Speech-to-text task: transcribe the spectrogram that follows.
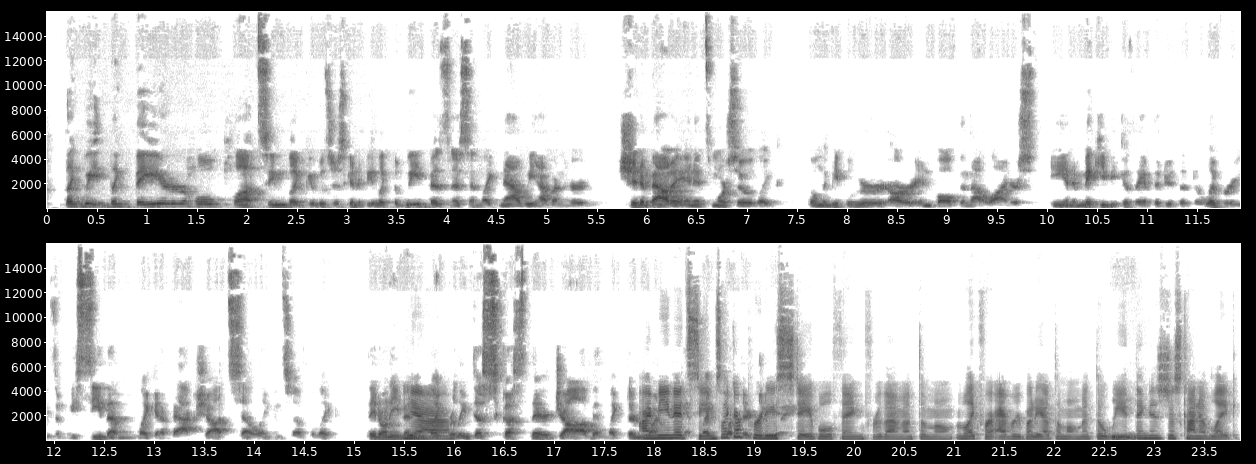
like we like their whole plot seemed like it was just going to be like the weed business and like now we haven't heard shit about it and it's more so like the only people who are, are involved in that line are Ian and Mickey because they have to do the deliveries and we see them like in a back shot selling and stuff but like they don't even Yeah. like really discuss their job and like their I mean, it and, seems what like, a pretty doing. stable thing for them at the moment. Like for everybody at the moment, the weed Mhm. thing is just kind of like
